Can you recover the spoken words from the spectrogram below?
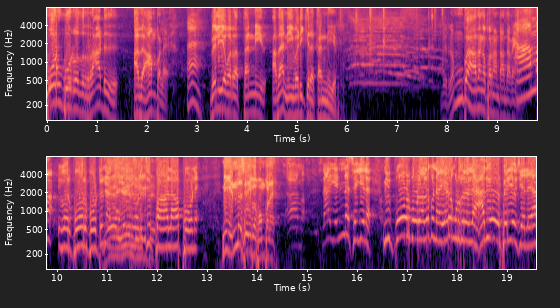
போர் போடுறது ராடு அது ஆம்பளை. வெளியே வர்ற தண்ணீர் அதான் நீ வடிக்கிற கண்ணீர். ரொம்ப ஆதங்கப்படுறான்டா ஆமா இவர் போர் போட்டு. பாலா போனேன். நீ என்ன செய்வ பொம்பளை? நான் என்ன செய்யல? நீ போர் போடுற அளவுக்கு நான் இடம் கொடுக்குறேன்ல அதுவே ஒரு பெரிய விஷயம் இல்லையா?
